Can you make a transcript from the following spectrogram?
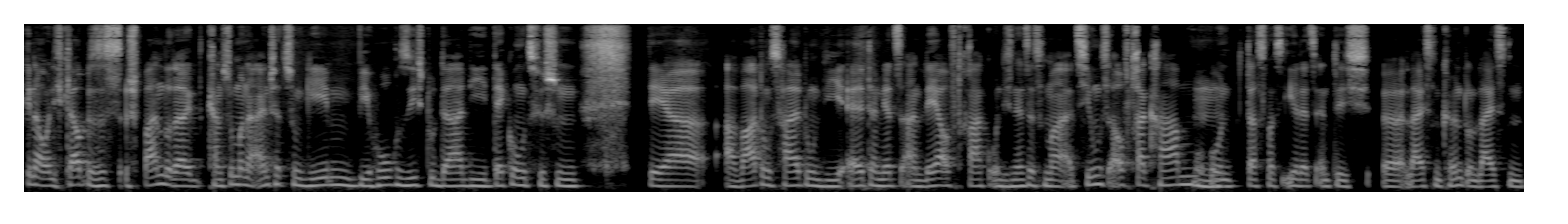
Genau, und ich glaube, es ist spannend oder kannst du mal eine Einschätzung geben, wie hoch siehst du da die Deckung zwischen der Erwartungshaltung, die Eltern jetzt an Lehrauftrag und ich nenne es jetzt mal Erziehungsauftrag haben Mhm. und das, was ihr letztendlich äh, leisten könnt und leisten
